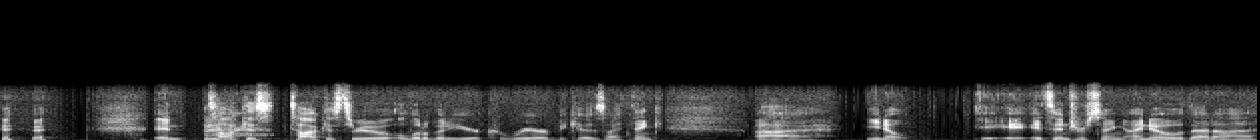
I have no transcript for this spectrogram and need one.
and talk us talk us through a little bit of your career because I think, uh, you know, it, it's interesting. I know that uh,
